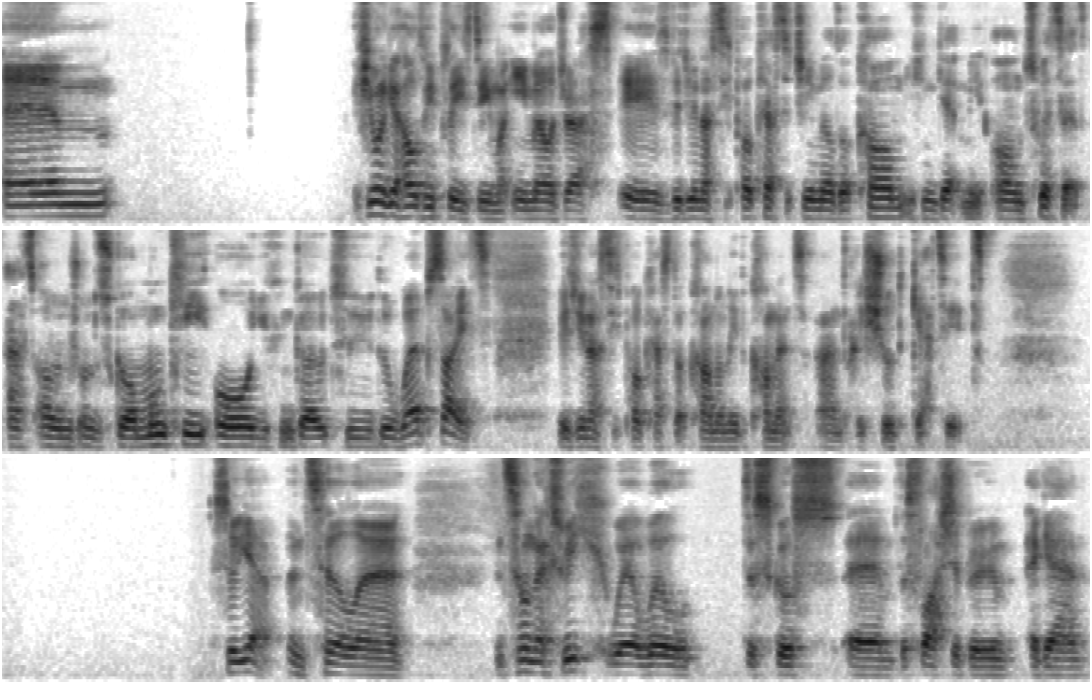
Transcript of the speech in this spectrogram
Um, if you want to get hold of me, please do. My email address is videonastyspodcast at gmail.com. You can get me on Twitter at, at orange underscore monkey, or you can go to the website, videonastyspodcast.com, and leave a comment, and I should get it. So, yeah, until uh, until next week, where we'll discuss um, the slasher boom again.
